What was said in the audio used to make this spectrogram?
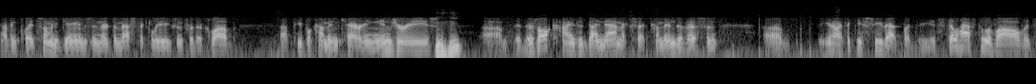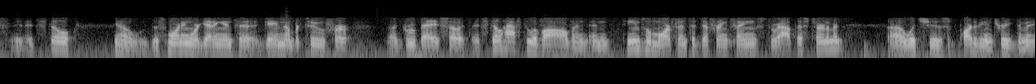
having played so many games in their domestic leagues and for their club. Uh, people come in carrying injuries. Mm-hmm. Um, there's all kinds of dynamics that come into this. And, uh, you know, I think you see that, but it still has to evolve. It's it's still you know, this morning we're getting into game number two for uh, Group A, so it, it still has to evolve, and, and teams will morph into differing things throughout this tournament, uh, which is part of the intrigue to me.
